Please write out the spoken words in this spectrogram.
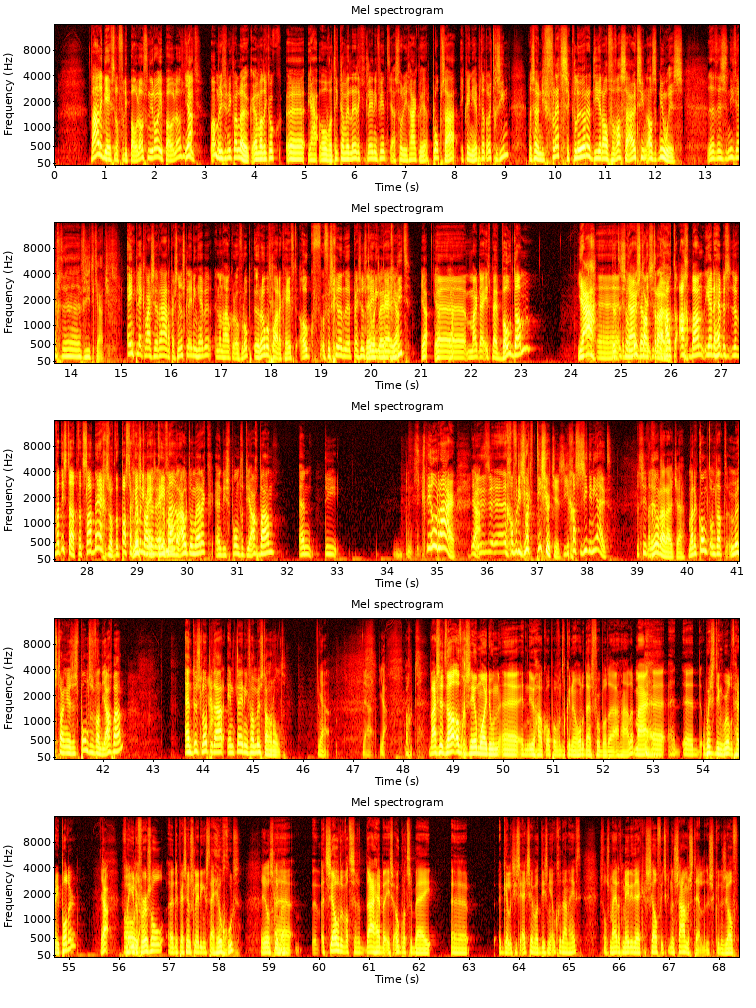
Walibi heeft er nog van die polo's, van die rode polo's, of Ja. niet? Oh, maar die vind ik wel leuk. En wat ik ook, eh, ja, oh, wat ik dan weer lelijke kleding vind. Ja, sorry, ga ik weer. Plopsa. Ik weet niet, heb je dat ooit gezien? Dat zijn die flatse kleuren die er al volwassen uitzien als het nieuw is. Dat is niet echt een visitekaartje. Eén plek waar ze rare personeelskleding hebben, en dan hou ik erover op. Europa Park heeft ook verschillende personeelskleding per gebied. Ja, ja, ja. Maar daar is bij Wodan... ja eh, dat is zo'n Mustang-trui. Houdt de achtbaan... Ja, daar hebben ze, wat is dat? Dat slaat nergens op. Dat past toch helemaal Mustang niet is bij een het of thema? ander automerk en die sponsort die achtbaan. En die, Heel raar. ja, is, eh, gewoon voor die zwarte t-shirtjes. Die gasten zien er niet uit. het ziet er heel raar uit, ja. Maar dat komt omdat Mustang is een sponsor van die achtbaan. En dus loop je daar in kleding van Mustang rond. Ja. Ja. Maar goed. Waar ze het wel overigens heel mooi doen, eh, en nu hou ik op, want we kunnen honderdduizend voorbeelden aanhalen. Maar eh eh, The Wizarding World of Harry Potter Ja. van Oh, ja. Universal, eh, de personeelskleding is daar heel goed. Heel slim? Eh, hetzelfde wat ze daar hebben is ook wat ze bij eh, Galaxy's Edge hebben, wat Disney ook gedaan heeft. Is volgens mij dat medewerkers zelf iets kunnen samenstellen. Dus ze kunnen zelf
